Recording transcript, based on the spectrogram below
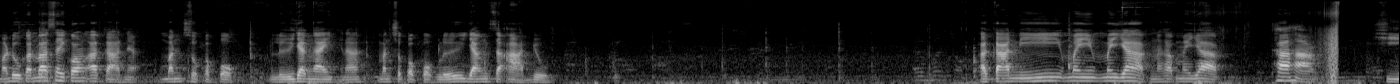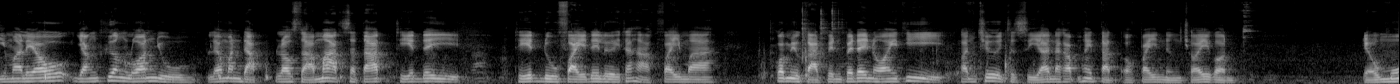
มาดูกันว่าไส้กรองอากาศเนี่ยมันสกปรกหรือยังไงนะ มันสกปรกหรือยังสะอาดอยู่ อาการนี้ไม่ไม่ยากนะครับไม่ยาก ถ้าหาก ขี่มาแล้วยังเครื่องร้อนอยู่ แล้วมันดับเราสามารถสตาร์ทเทสได้เทสดูไฟได้เลย ถ้าหากไฟมา ก็มีโอกาสเป็นไปได้น้อยที่พันเชอร์จะเสียนะครับ ให้ตัดออกไปหนึ่งช้อยก่อน เดี๋ยวมุ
